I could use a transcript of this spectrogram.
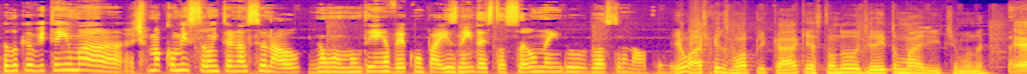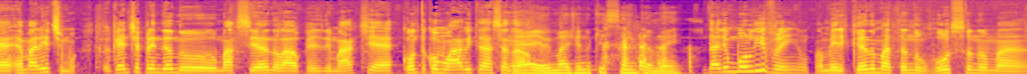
Pelo que eu vi, tem uma. É tipo uma comissão internacional. Não, não tem a ver com o país nem da estação, nem do, do astronauta. Eu acho que eles vão aplicar a questão do direito marítimo, né? É, é marítimo. O que a gente aprendeu no Marciano lá, o Perdido em Marte, é conta como água internacional. É, eu imagino que sim também. Daria um bom livro, hein? Um americano matando um russo numa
